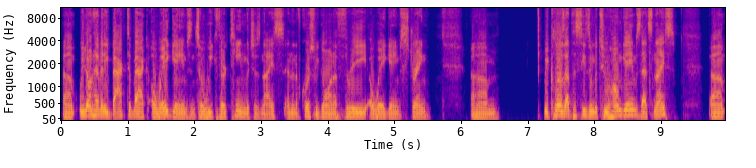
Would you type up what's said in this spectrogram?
Um, we don't have any back to back away games until week 13, which is nice. And then, of course, we go on a three away game string. Um, we close out the season with two home games. That's nice. Um,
